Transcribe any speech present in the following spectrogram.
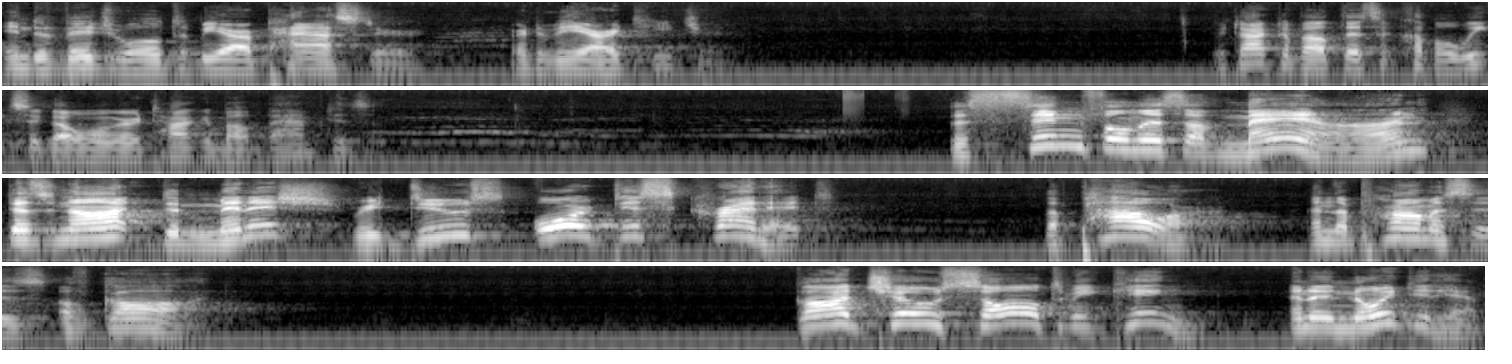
individual to be our pastor or to be our teacher? We talked about this a couple weeks ago when we were talking about baptism. The sinfulness of man does not diminish, reduce, or discredit the power and the promises of God. God chose Saul to be king and anointed him.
